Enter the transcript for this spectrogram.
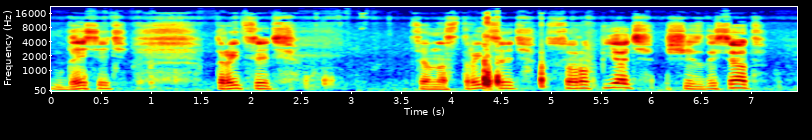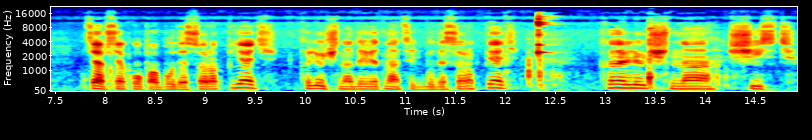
10, 30. Це в нас 30, 45, 60. Ця вся купа буде 45. Ключ на 19 буде 45. Ключ на 6.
